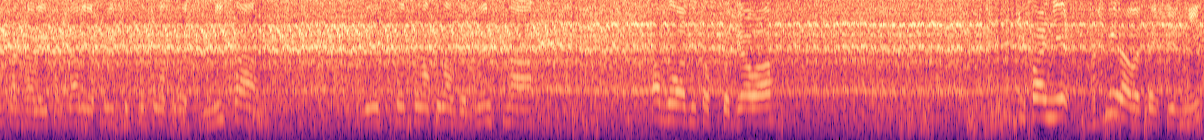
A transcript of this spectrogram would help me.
i tak dalej, i tak dalej. Oczywiście jest temperatura silnika, jest temperatura zewnętrzna. Bardzo ładnie to wszystko działa. I fajnie brzmi nawet ten silnik.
